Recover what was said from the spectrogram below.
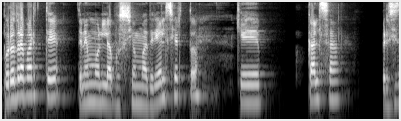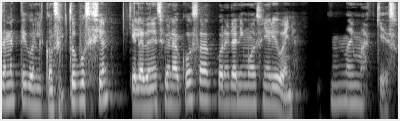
Por otra parte, tenemos la posesión material, ¿cierto? Que calza precisamente con el concepto de posesión, que la tenencia de una cosa con el ánimo de señor y dueño. No hay más que eso.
